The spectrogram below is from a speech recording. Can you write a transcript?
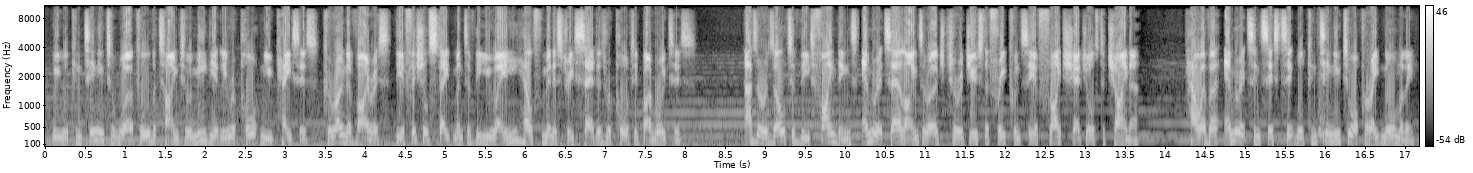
We will continue to work all the time to immediately report new cases, coronavirus, the official statement of the UAE Health Ministry said as reported by Reuters. As a result of these findings, Emirates Airlines are urged to reduce the frequency of flight schedules to China. However, Emirates insists it will continue to operate normally.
